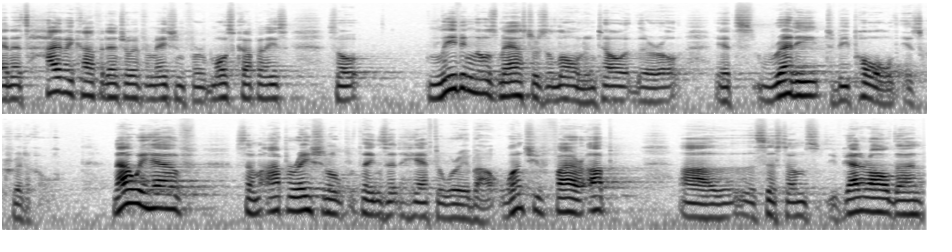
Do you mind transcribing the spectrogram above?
And it's highly confidential information for most companies, so leaving those masters alone until they're, it's ready to be polled is critical. Now we have some operational things that you have to worry about. Once you fire up uh, the systems, you've got it all done,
